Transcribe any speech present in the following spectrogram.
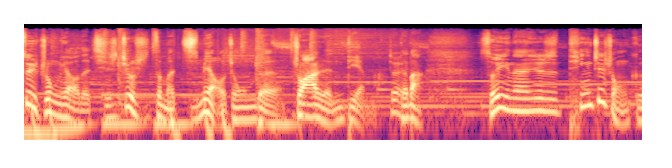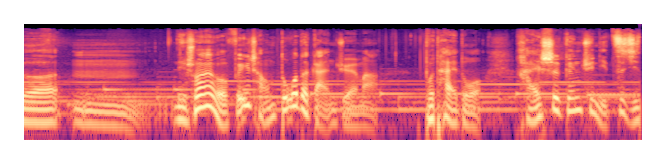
最重要的其实就是这么几秒钟的抓人点嘛，对吧？所以呢，就是听这种歌，嗯，你说要有非常多的感觉嘛，不太多，还是根据你自己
